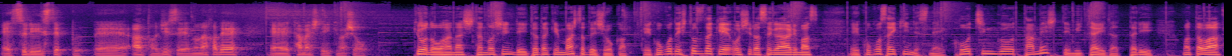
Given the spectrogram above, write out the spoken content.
3ステップ、えー、あなたの人生の中で、えー、試していきましょう。今日のお話楽しんでいただけましたでしょうか、え、ここで一つだけお知らせがあります、え、ここ最近ですね、コーチングを試してみたいだったり、または、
